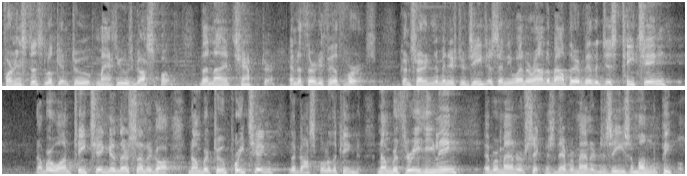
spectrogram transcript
For instance, look into Matthew's Gospel, the ninth chapter, and the 35th verse concerning the ministry of Jesus, and he went around about their villages teaching. Number one, teaching in their synagogue. Number two, preaching the gospel of the kingdom. Number three, healing every manner of sickness and every manner of disease among the people.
